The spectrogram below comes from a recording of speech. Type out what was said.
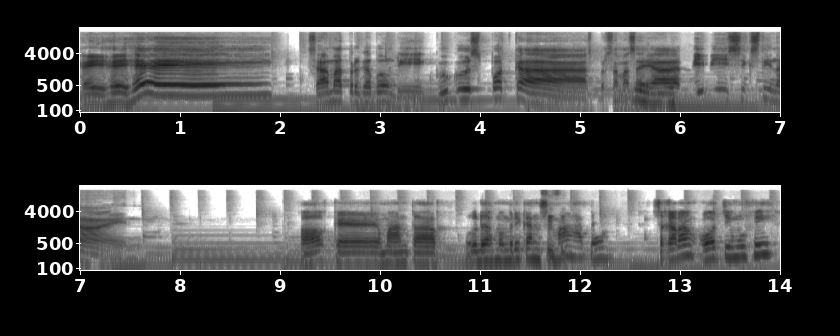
Hey hey hey Selamat bergabung di Gugus Podcast Bersama saya BB69 Oke, mantap. Udah memberikan semangat ya. Sekarang watching movie.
